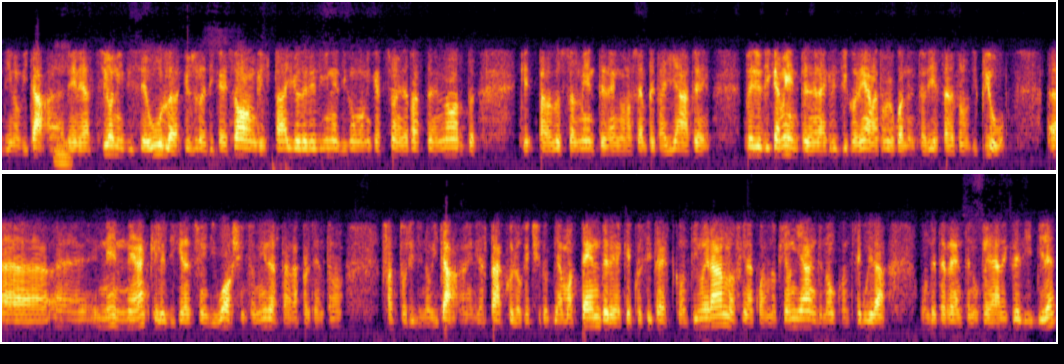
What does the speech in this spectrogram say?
di novità. Mm. Le reazioni di Seoul, la chiusura di Kaesong, il taglio delle linee di comunicazione da parte del nord che paradossalmente vengono sempre tagliate periodicamente nella crisi coreana proprio quando in teoria servono di più, eh, eh, neanche le dichiarazioni di Washington in realtà rappresentano fattori di novità. In realtà quello che ci dobbiamo attendere è che questi test continueranno fino a quando Pyongyang non conseguirà un deterrente nucleare credibile,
